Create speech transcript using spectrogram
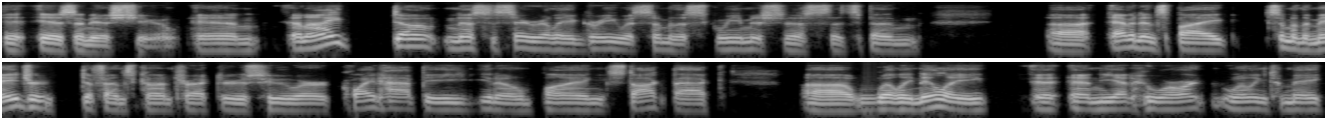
is an issue. And and I don't necessarily agree with some of the squeamishness that's been uh, evidenced by some of the major defense contractors who are quite happy, you know, buying stock back uh, willy nilly, and, and yet who aren't willing to make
